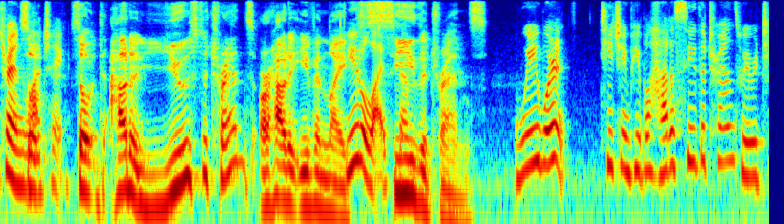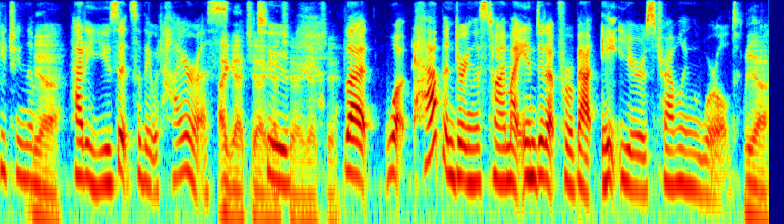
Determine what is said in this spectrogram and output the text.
trend So, watching. so how to use the trends, or how to even like Utilize see them. the trends? We weren't teaching people how to see the trends. We were teaching them Yeah. how to use it so they would hire us. I got you. I got you. I got you. But what happened during this time, I ended up for about eight years traveling the world Yeah.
